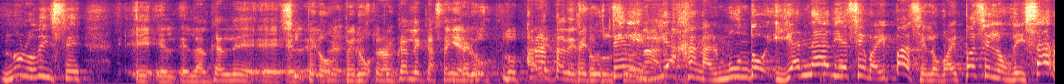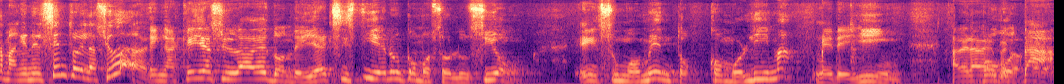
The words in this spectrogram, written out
No lo dice eh, el, alcalde, eh, pero, nuestro alcalde Castañeda, lo, trata de Pero ustedes viajan al mundo y ya nadie hace bypasses, los bypasses los desarman en el centro de la ciudad. En aquellas ciudades donde ya existieron como solución en su momento, como Lima, Medellín, Bogotá,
